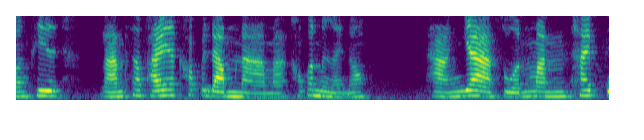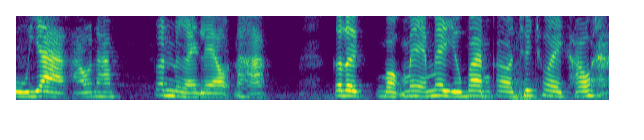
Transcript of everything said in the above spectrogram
บางทีหลานสะพ้ายเขาไปดำนามาเขาก็เหนื่อยเนาะถางหญ้าสวนมันให้ปูหญ้าเขานะครับก็เหนื่อยแล้วนะคะ ก็เลยบอกแม่แม่อยู่บ้านก็ช่วยๆเขานะ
